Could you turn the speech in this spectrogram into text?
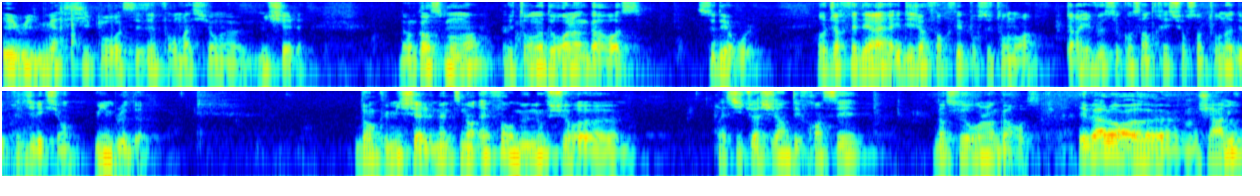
Et oui, merci pour ces informations, Michel. Donc en ce moment, le tournoi de Roland Garros se déroule. Roger Federer est déjà forfait pour ce tournoi car il veut se concentrer sur son tournoi de prédilection, Wimbledon. Donc Michel, maintenant informe-nous sur euh, la situation des Français dans ce Roland Garros. Et bien alors, euh, mon cher ami,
